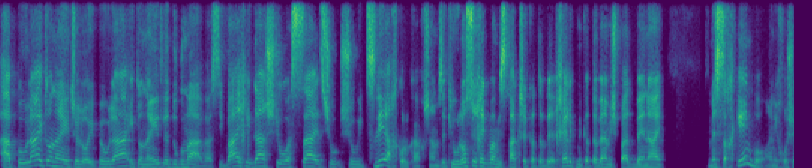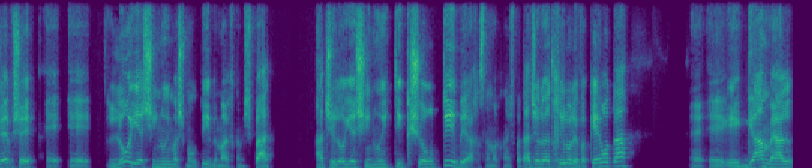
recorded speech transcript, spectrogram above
הפעולה העיתונאית שלו היא פעולה עיתונאית לדוגמה, והסיבה היחידה שהוא עשה, שהוא, שהוא הצליח כל כך שם, זה כי הוא לא שיחק במשחק שחלק מכתבי המשפט בעיניי משחקים בו. אני חושב שלא יהיה שינוי משמעותי במערכת המשפט, עד שלא יהיה שינוי תקשורתי ביחס למערכת המשפט, עד שלא יתחילו לבקר אותה גם מעל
